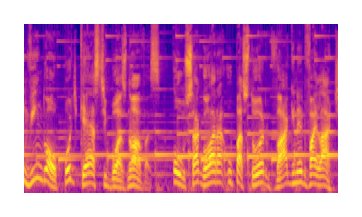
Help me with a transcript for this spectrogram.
Bem-vindo ao podcast Boas Novas. Ouça agora o pastor Wagner Vailate.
